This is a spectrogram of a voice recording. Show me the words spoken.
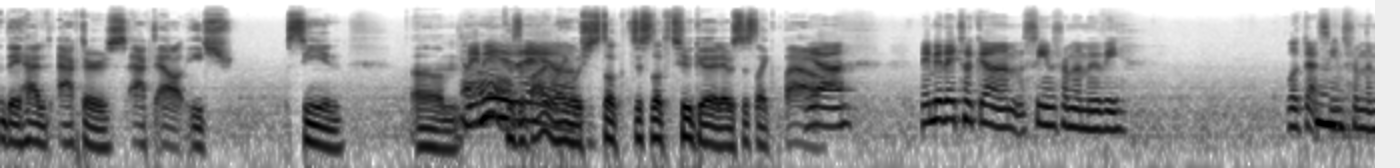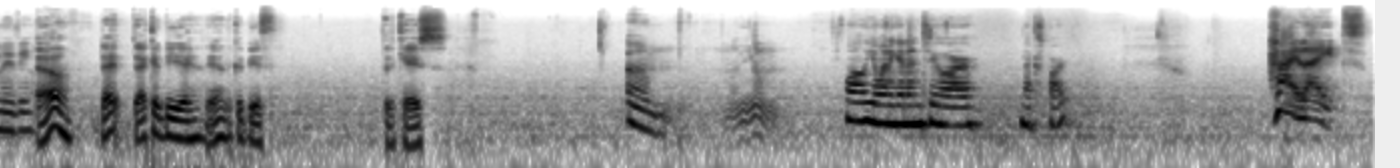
they had actors act out each scene maybe because the they, body uh, language just looked just looked too good. It was just like wow. Yeah. Maybe they took um, scenes from the movie. Looked at scenes from the movie. Oh, that that could be a, yeah, that could be a th- the case. Well, you want to get into our next part? Highlights!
